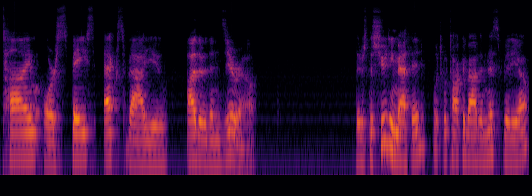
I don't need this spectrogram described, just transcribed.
time or space x value other than 0. There's the shooting method, which we'll talk about in this video,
